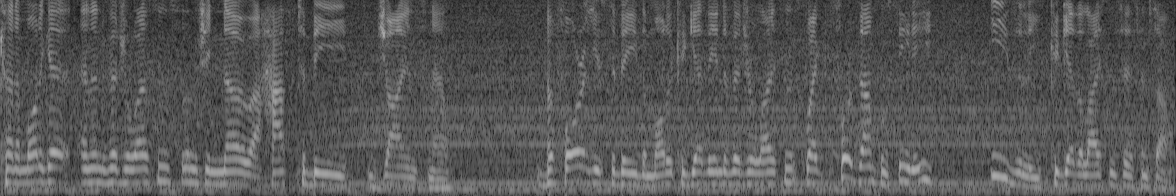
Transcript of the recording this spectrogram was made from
Can a mod get an individual license for the machine? No, it has to be Giants now. Before it used to be the modder could get the individual license. Like, for example, CD easily could get the licenses himself.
